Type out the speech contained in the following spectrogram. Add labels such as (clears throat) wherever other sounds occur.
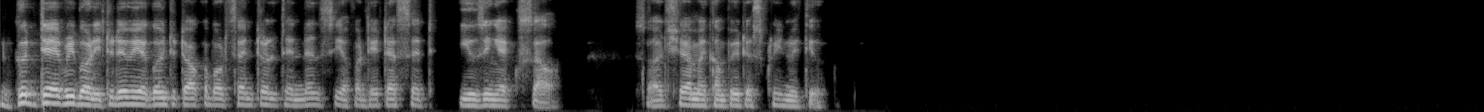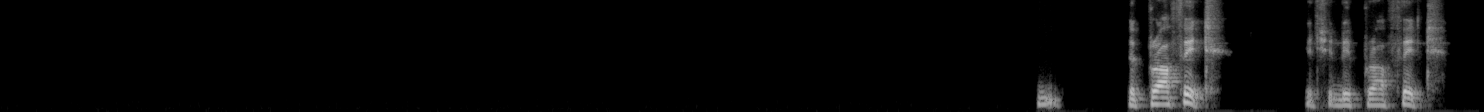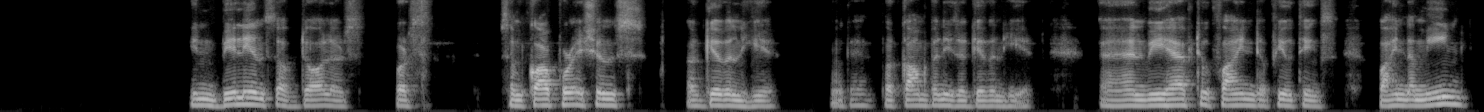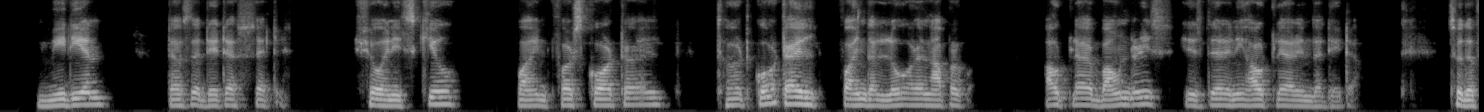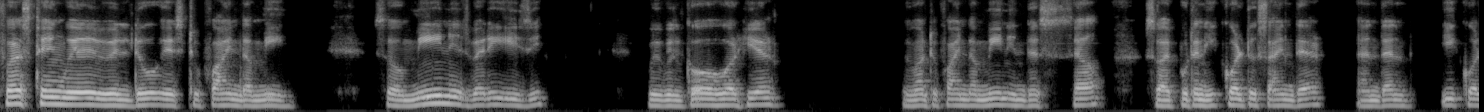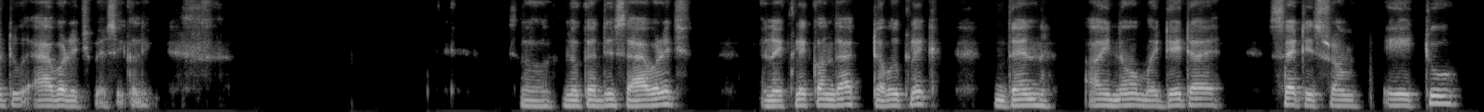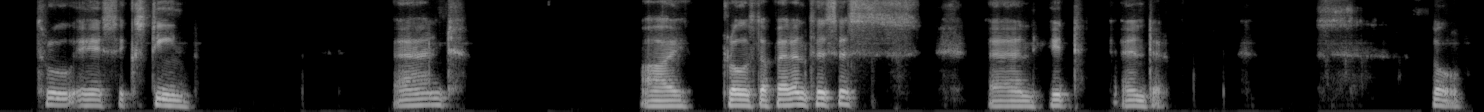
Good day, everybody. Today we are going to talk about central tendency of a data set using Excel. So I'll share my computer screen with you. The profit, it should be profit in billions of dollars for some corporations are given here. Okay, for companies are given here. And we have to find a few things. Find the mean, median. Does the data set show any skew? Find first quartile, third quartile. Find the lower and upper outlier boundaries. Is there any outlier in the data? So the first thing we will do is to find the mean. So mean is very easy. We will go over here. We want to find the mean in this cell. So I put an equal to sign there and then equal to average basically. So look at this average and I click on that, double click. Then I know my data set is from A2 through A16. And I close the parenthesis and hit enter. So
